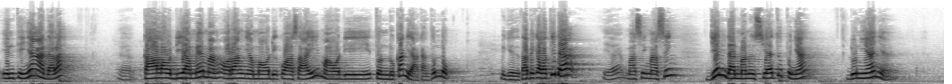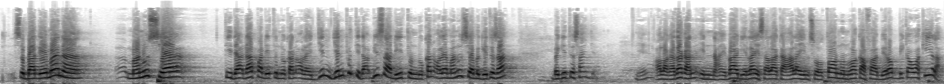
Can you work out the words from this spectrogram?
Intinya adalah ya, kalau dia memang orangnya mau dikuasai, mau ditundukkan ya akan tunduk, begitu. Tapi kalau tidak, ya masing-masing jin dan manusia itu punya dunianya. Sebagaimana eh, manusia tidak dapat ditundukkan oleh jin, jin pun tidak bisa ditundukkan oleh manusia begitu sah, begitu saja. Ya, Allah katakan inna ibadi laisa laka alaihim sultanun wa kafa bi rabbika wakila.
